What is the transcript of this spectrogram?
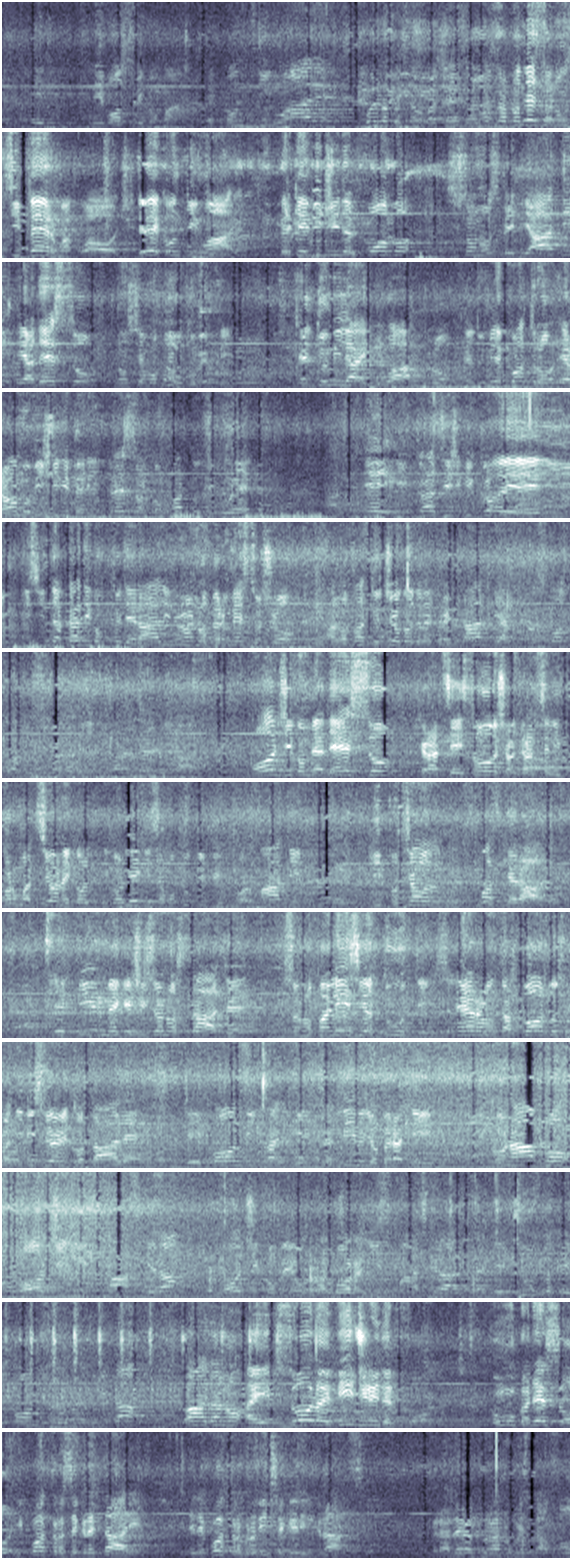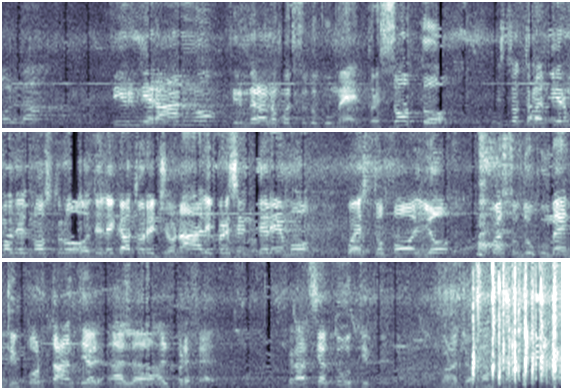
nei vostri comandi e continuare quello che stiamo facendo. La nostra protesta non si ferma qua oggi, deve continuare, perché i vigili del fuoco si sono svegliati e adesso non siamo più come prima. Nel 2004, nel 2004 eravamo vicini per l'ingresso al comparto sicurezza e i, classici, i, i, i sindacati confederali non hanno permesso ciò, hanno fatto il gioco delle tre carte e hanno nascosto la possibilità Oggi come adesso, grazie ai social, grazie all'informazione, i colleghi siamo tutti più informati, li possiamo smascherare. Le firme che ci sono state sono palesi a tutti, erano d'accordo sulla divisione totale dei fondi tra gli amministrativi e gli operativi. CONAPO oggi li smaschera, oggi come allora li perché è giusto che i fondi per l'operatività vadano ai, solo ai vigili del fuoco. Comunque adesso i quattro segretari delle quattro province che ringrazio per aver aggiornato questa folla firmeranno, firmeranno questo documento e sotto, sotto, la firma del nostro delegato regionale presenteremo questo foglio, questo documento importante al, al, al prefetto. Grazie a tutti, buona giornata.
